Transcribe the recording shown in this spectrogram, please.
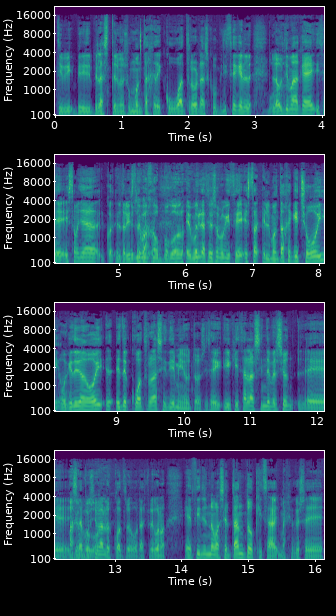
TV Plus, tenemos un montaje de cuatro horas. Dice que la última que dice, esta mañana el trayecto. baja un poco es muy gracioso porque dice, el montaje que he hecho hoy, o que he tenido hoy, es de 4 horas y 10 minutos. Dice, y quizá la sin de versión eh, se aproxima a los 4 horas. Pero bueno, en cines no va a ser tanto, quizá, imagino que se...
